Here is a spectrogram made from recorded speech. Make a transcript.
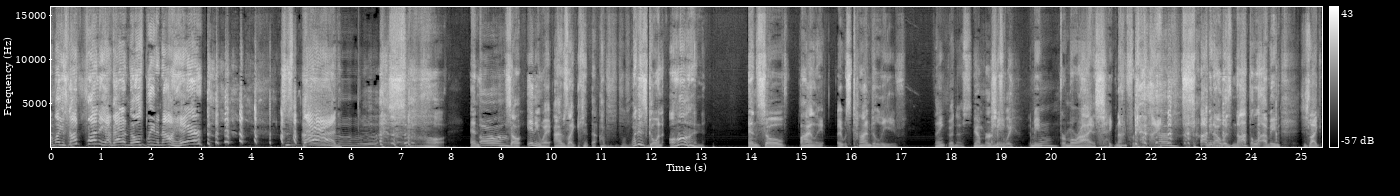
I'm like, it's not funny. I've had a nosebleed and now hair. This is bad. So, and so anyway, I was like, uh, what is going on? And so finally, it was time to leave. Thank goodness. Yeah, I mean- mercifully. I mean, hmm. for Mariah's sake, not for mine. So, I mean, I was not the. li- I mean, she's like,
